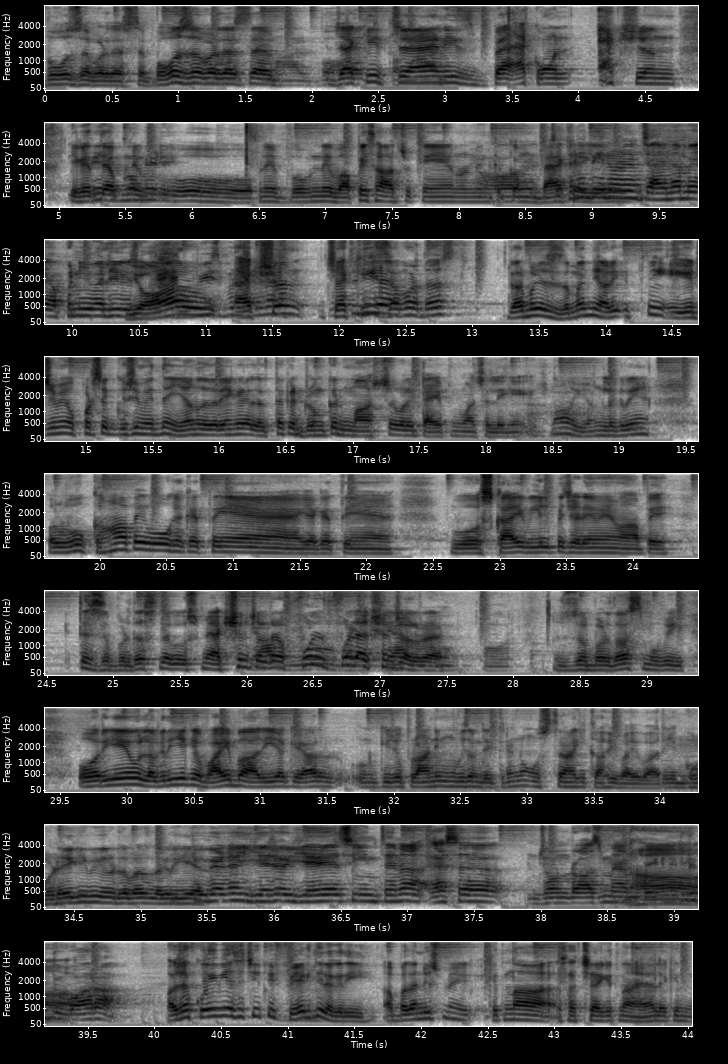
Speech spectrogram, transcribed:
बहुत ज़बरदस्त है बहुत ज़बरदस्त है। Jackie Chan is back on action ये कहते हैं अपने. ओ हो अपने वो अपने वापस आ चुके हैं उन्होंने इनका कम बैक जितनी भी इन्होंने चाइना में अपनी वाली यार, movies बनाई ना, action check इतनी किया। ज़बरदस्त। यार मुझे समझ नहीं आ रही इतनी एज में ऊपर से किसी में इतने यंग लग रहे हैं कि लगता है कि ड्रंकन मास्टर वाले टाइप में वहाँ चले गए। इतना यंग लग रहे हैं। और वो कहाँ पे वो क्या कहते हैं क्या कहते हैं वो स्काई व्हील पे चढ़े हुए हैं वहाँ पे। इतने ज़बरदस्त लगे उसमें एक्शन चल रहा है फुल फुल एक्शन चल रहा है। ज़बरदस्त मूवी और ये वो लग रही है कि वाइब आ रही है कि यार उनकी जो पुरानी मूवीज़ हम देखते हैं ना उस तरह की काफ़ी वाइब आ रही है। घोड़े की भी ज़बरदस्त लग रही है। ये जो ये सीन थे ना ऐसा जॉनराज में हम देखने के लिए हाँ। दोबारा। अच्छा कोई भी ऐसी चीज़ कोई फेक नहीं लग रही। अब पता नहीं उसमें कितना सच है कितना है लेकिन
